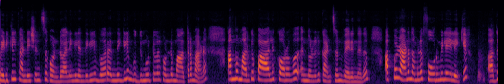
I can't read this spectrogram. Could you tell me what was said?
മെഡിക്കൽ കണ്ടീഷൻസ് കൊണ്ടോ അല്ലെങ്കിൽ എന്തെങ്കിലും വേറെ എന്തെങ്കിലും ബുദ്ധിമുട്ടുകൾ കൊണ്ട് മാത്രമാണ് അമ്മമാർക്ക് പാൽ കുറവ് എന്നുള്ളൊരു കൺസേൺ വരുന്നത്. അപ്പോഴാണ് നമ്മൾ ഫോർമുലയിലേക്ക് അത്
